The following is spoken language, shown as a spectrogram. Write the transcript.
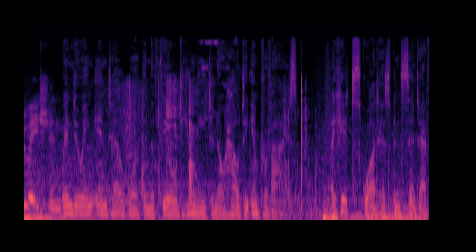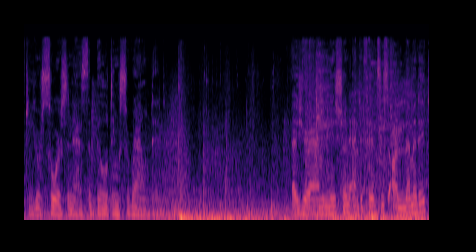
situation. When doing intel work in the field, you need to know how to improvise. A hit squad has been sent after your source and has the building surrounded. As your ammunition and defenses are limited,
